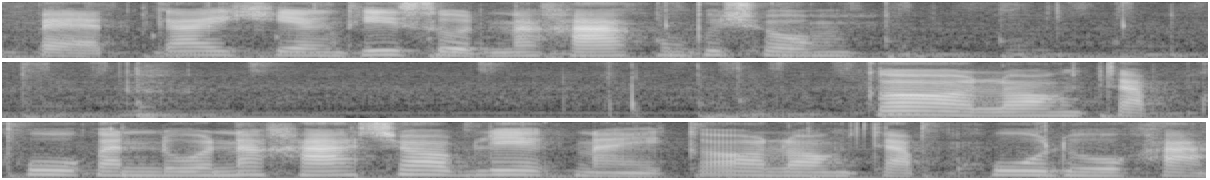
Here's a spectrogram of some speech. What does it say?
78 ใกล้เคียงที่สุดนะคะ คุณผู้ชม ก็ลองจับคู่กันดูนะคะ ชอบเลขไหนก็ลองจับคู่ดูค่ะ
